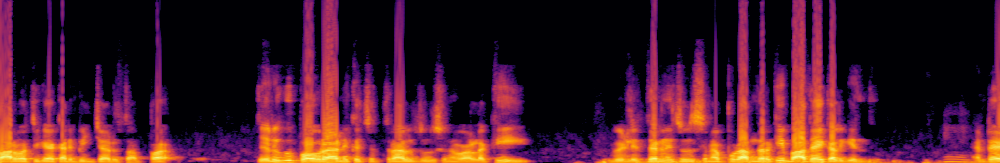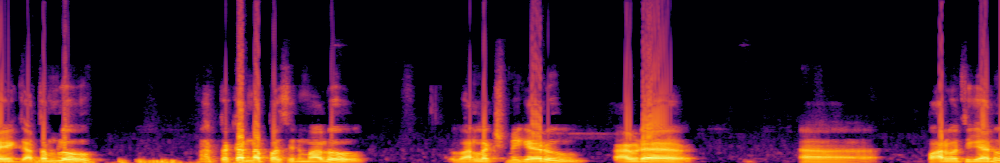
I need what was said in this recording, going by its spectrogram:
పార్వతిగా కనిపించారు తప్ప తెలుగు పౌరాణిక చిత్రాలు చూసిన వాళ్ళకి వీళ్ళిద్దరిని చూసినప్పుడు అందరికీ బాధే కలిగింది. అంటే గతంలో భక్త కన్నప్ప సినిమాలో వరలక్ష్మి గారు ఆవిడ పార్వతి గారు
